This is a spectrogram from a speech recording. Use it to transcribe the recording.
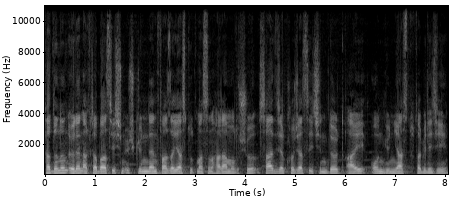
Kadının ölen akrabası için 3 günden fazla yas tutmasının haram oluşu, sadece kocası için 4 ay 10 gün yas tutabileceği,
